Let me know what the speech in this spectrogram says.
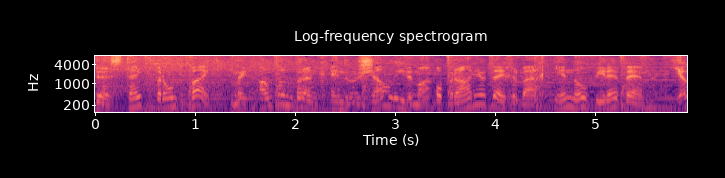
Dis tyd vir ontbyt met Anton Brink en Rochelle Liedeman op Radio Tygerberg 104 FM. Jou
